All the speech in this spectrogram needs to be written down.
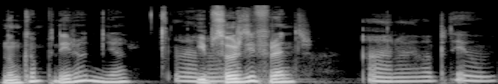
nunca me pediram dinheiro. Ah, e pessoas diferentes. Ah, não, ela pediu-me.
